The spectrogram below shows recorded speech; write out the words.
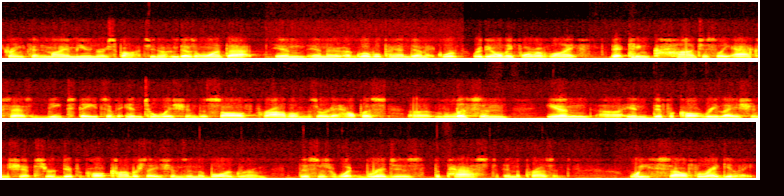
strengthen my immune response. You know, who doesn't want that in, in a, a global pandemic? We're, we're the only form of life that can consciously access deep states of intuition to solve problems or to help us uh, listen in uh, in difficult relationships or difficult conversations in the boardroom. This is what bridges the past and the present. We self-regulate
